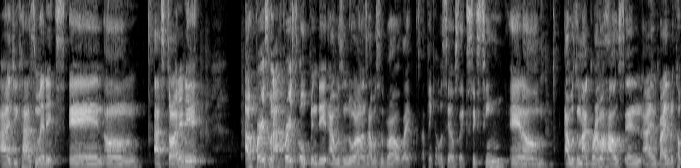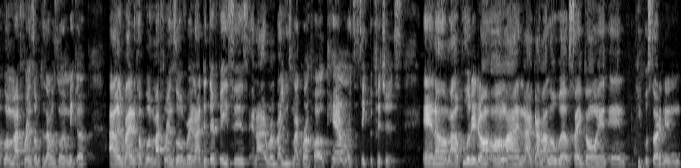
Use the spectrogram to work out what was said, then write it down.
IG Cosmetics, and um, I started it. At first, when I first opened it, I was in New Orleans. I was about like I think I would say I was like 16, and um, I was in my grandma's house, and I invited a couple of my friends over because I was doing makeup. I invited a couple of my friends over, and I did their faces. And I remember I used my grandpa camera to take the pictures and um, I uploaded it on online, and I got my little website going, and people started in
